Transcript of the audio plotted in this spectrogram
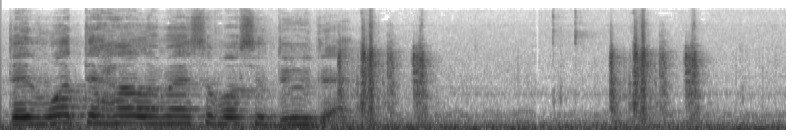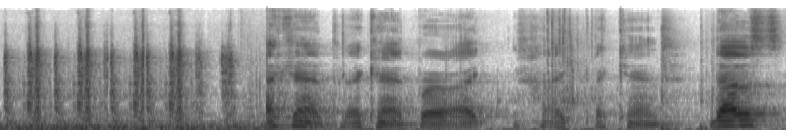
then what the hell am I supposed to do then? I can't. I can't, bro. I, I, I can't. That was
